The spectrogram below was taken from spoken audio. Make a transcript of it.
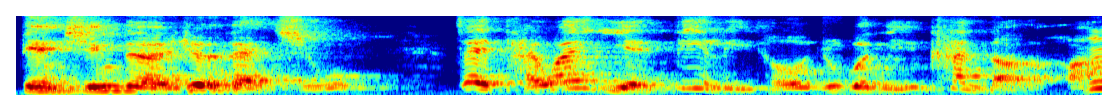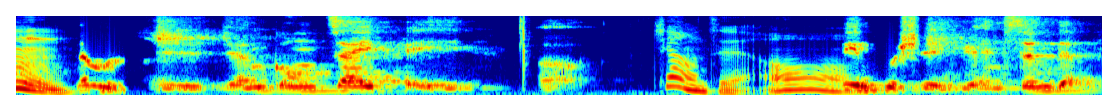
典型的热带植物。在台湾野地里头，如果你看到的话，嗯，那么是人工栽培，呃，这样子哦，并不是原生的。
